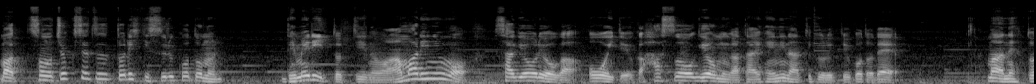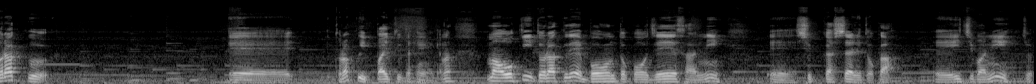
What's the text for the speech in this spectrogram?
まあ、その直接取引することのデメリットっていうのはあまりにも作業量が多いというか発送業務が大変になってくるっていうことでまあねトラックえー、トラックいっぱいって言ったら変やけどなまあ大きいトラックでボーンとこう JA さんに、えー、出荷したりとか、えー、市場に出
